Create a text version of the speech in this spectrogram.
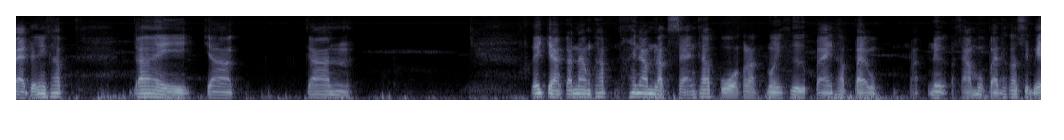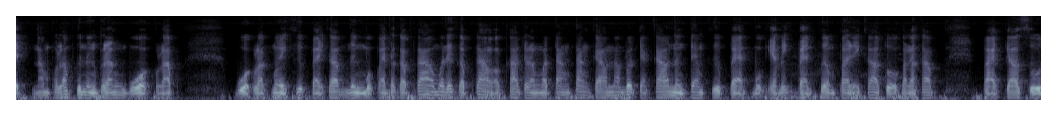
8 ตัวนี้ครับ ได้จากการได้จากการนำครับ ให้นำหลักแสนครับบวกหลักหน่วยคือ8ครับ8หนึ่งสามบวก8เท่ากับ11นำผลลัพธ์คือ1พลังบวกหลัก บวกหลักหน่วยคือ8ครับ1บวก8เท่ากับ9ไม่ได้กับ9เอา9ตารางมาตั้งตั้ง9นำลดจาก9 1แต้มคือ8บวกอย่างเลข8เพิ่มไปได้9ตัวกันแล้วครับ8 9 0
